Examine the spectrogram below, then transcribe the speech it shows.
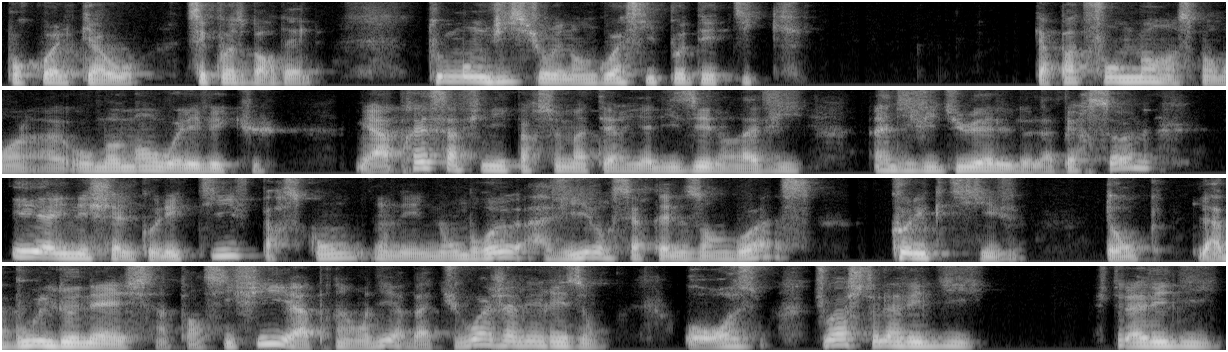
Pourquoi le chaos? C'est quoi ce bordel? Tout le monde vit sur une angoisse hypothétique qui n'a pas de fondement à ce moment-là, au moment où elle est vécue. Mais après, ça finit par se matérialiser dans la vie individuelle de la personne et à une échelle collective parce qu'on est nombreux à vivre certaines angoisses collectives. Donc la boule de neige s'intensifie et après on dit ah bah tu vois j'avais raison. Heureusement, tu vois je te l'avais dit, je te l'avais dit.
